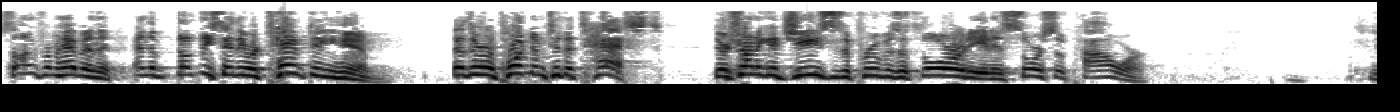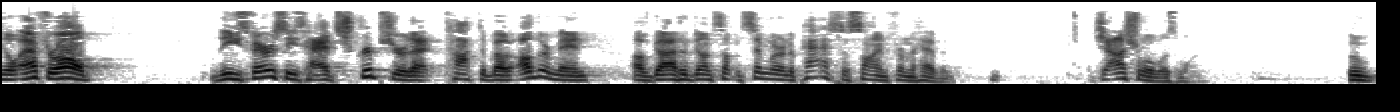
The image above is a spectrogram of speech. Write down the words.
Sign from heaven. And the, they say they were tempting him. That they were putting him to the test. They're trying to get Jesus to prove his authority and his source of power. You know, after all, these Pharisees had scripture that talked about other men of God who'd done something similar in the past, a sign from heaven. Joshua was one who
